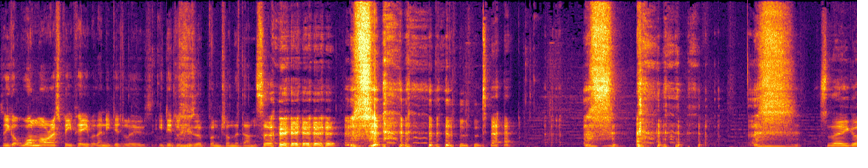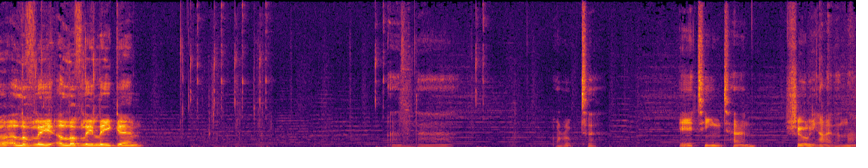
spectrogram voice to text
So he got one more SPP, but then he did lose. He did lose a bunch on the dancer. and, uh, so there you go, a lovely, a lovely league game. And uh, we're up to 1810, surely higher than that.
